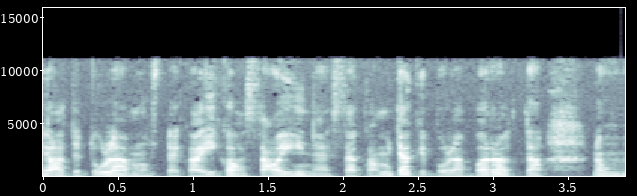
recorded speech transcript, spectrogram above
heade tulemustega igas aines, aga midagi pole parata, noh,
